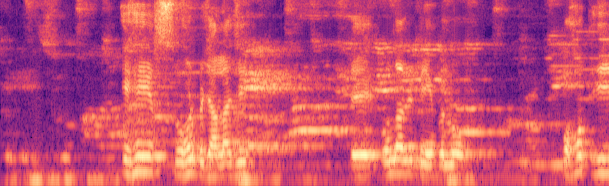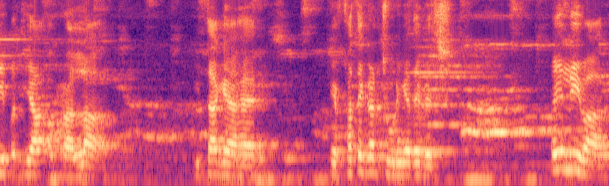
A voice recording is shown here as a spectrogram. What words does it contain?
ਇਹ ਸੋਹਣ ਬਜਾਲਾ ਜੀ ਤੇ ਉਹਨਾਂ ਦੀ ਟੀਮ ਵੱਲੋਂ ਬਹੁਤ ਹੀ ਵਧੀਆ ਉਪਰਾਲਾ ਕੀਤਾ ਗਿਆ ਹੈ ਕਿ ਫਤਿਹਗੜ੍ਹ ਚੂੜੀਆਂ ਦੇ ਵਿੱਚ ਪਹਿਲੀ ਵਾਰ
